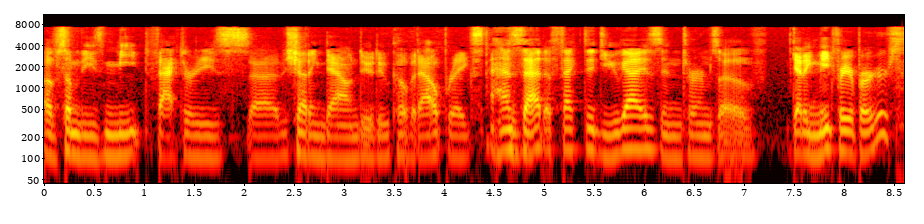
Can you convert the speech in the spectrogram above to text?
of some of these meat factories uh, shutting down due to COVID outbreaks. Has that affected you guys in terms of getting meat for your burgers?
